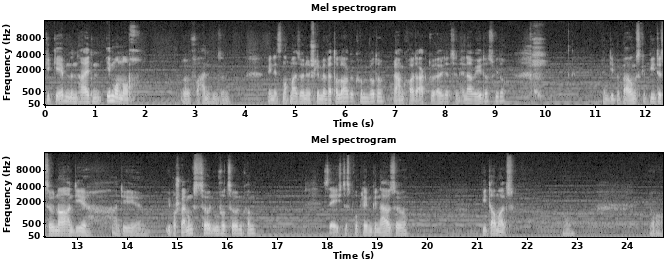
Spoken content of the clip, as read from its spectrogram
Gegebenheiten immer noch äh, vorhanden sind. Wenn jetzt nochmal so eine schlimme Wetterlage kommen würde, wir haben gerade aktuell jetzt in NRW das wieder, wenn die Bebauungsgebiete so nah an die, an die Überschwemmungszonen, Uferzonen kommen, sehe ich das Problem genauso wie damals. Ja,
